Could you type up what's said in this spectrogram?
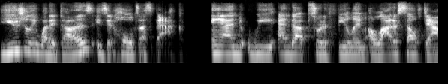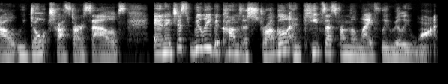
Usually, what it does is it holds us back. And we end up sort of feeling a lot of self doubt. We don't trust ourselves. And it just really becomes a struggle and keeps us from the life we really want.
